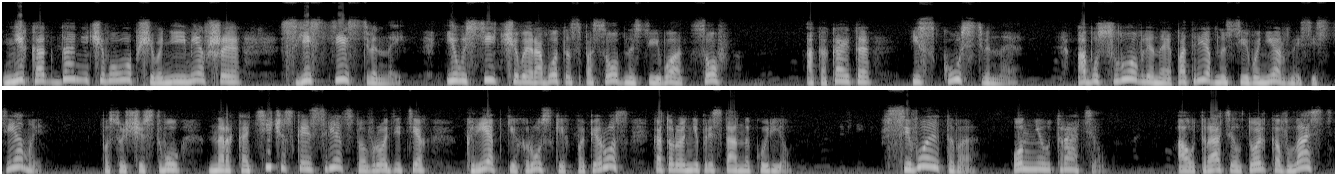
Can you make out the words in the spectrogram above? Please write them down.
никогда ничего общего не имевшая с естественной и усидчивой работоспособностью его отцов, а какая-то искусственная, обусловленная потребностью его нервной системы, по существу наркотическое средство вроде тех крепких русских папирос, которые он непрестанно курил. Всего этого он не утратил, а утратил только власть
